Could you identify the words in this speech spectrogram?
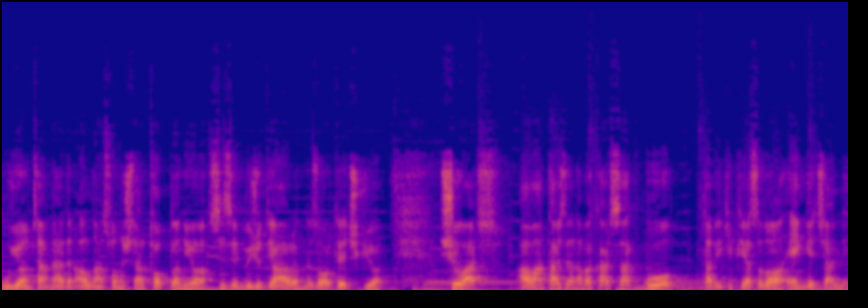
bu yöntemlerden alınan sonuçlar toplanıyor. Sizin vücut yağ oranınız ortaya çıkıyor. Şu var avantajlarına bakarsak bu tabii ki piyasada olan en geçerli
